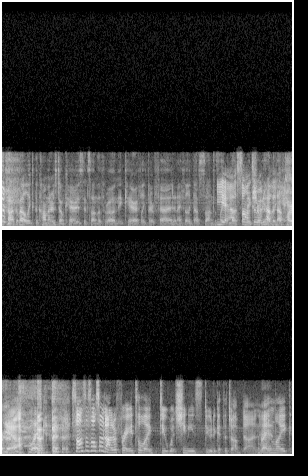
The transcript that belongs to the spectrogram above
They talk about like the commoners don't care who sits on the throne; they care if like they're fed, and I feel like that's Sansa's like Yeah, let's make Sansa sure would we have really enough care. harvest. Yeah. Like Sansa's also not afraid to like do what she needs to do to get the job done. Right. And like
